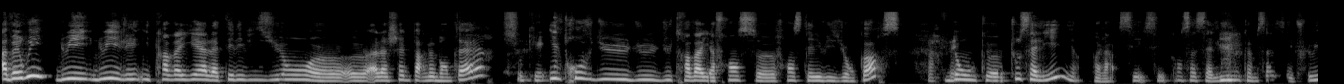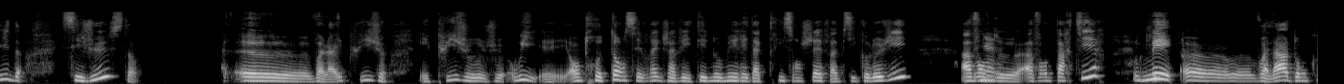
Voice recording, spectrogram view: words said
Ah ben oui, lui, lui, il, travaillait à la télévision, euh, euh, à la chaîne parlementaire. Il trouve du, du, du, travail à France, euh, France Télévisions Corse. Donc tout s'aligne. Voilà, c'est, quand ça s'aligne comme ça, c'est fluide, c'est juste. voilà et puis je et puis je, je oui entre temps c'est vrai que j'avais été nommée rédactrice en chef à psychologie avant de avant de partir mais voilà donc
